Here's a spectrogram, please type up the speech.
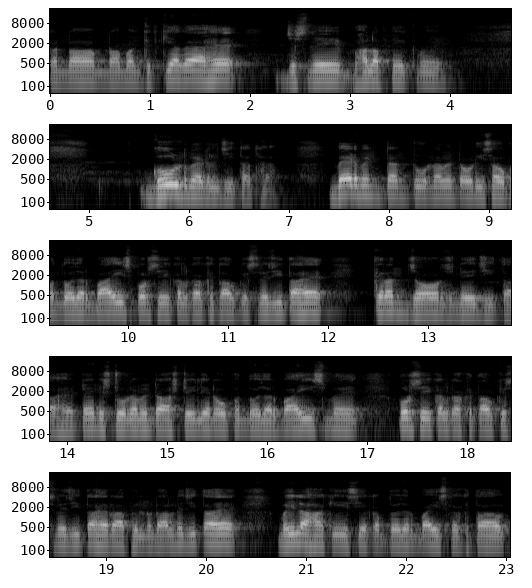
का नाम नामांकित किया गया है, जिसने भाला फेंक में गोल्ड मेडल जीता था। बैडमिंटन टूर्नामेंट ओडिशा ओपन 2022 पुरुष एकल का खिताब किसने जीता है? करण जॉर्ज ने जीता है। टेनिस टूर्नामेंट ऑस्ट्रेलियन ओपन 2022 में पुरुष एकल का खिताब किसने जीता है? राफेल नडाल ने जीता है। महिला हॉकी एशिया कप 2022 का खिताब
